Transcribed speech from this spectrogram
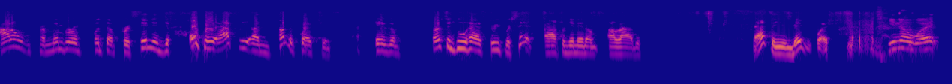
I don't remember what the percentage. Okay, actually, another question is a person who has three percent African in them allowed to. That's a big question. you know what?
